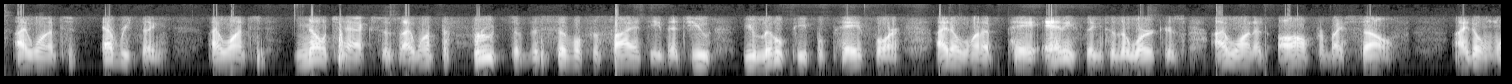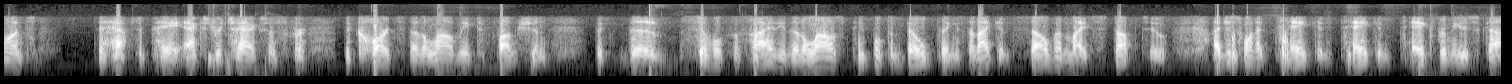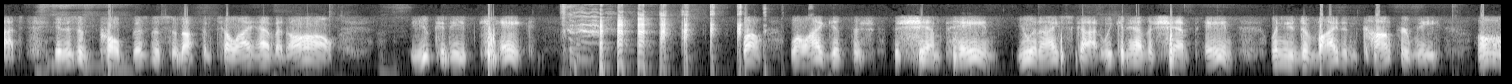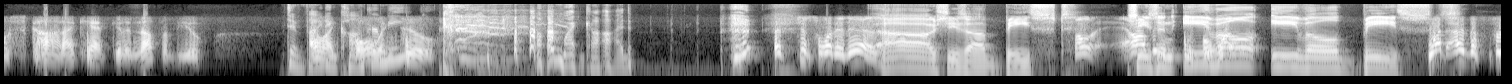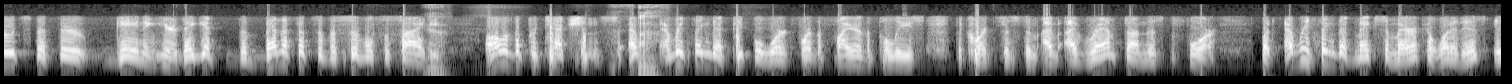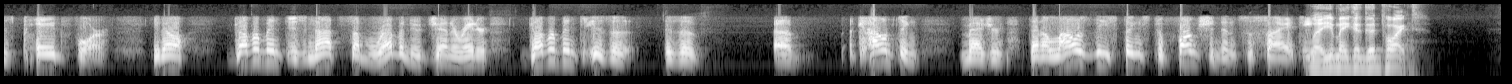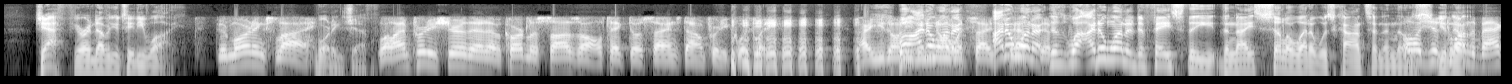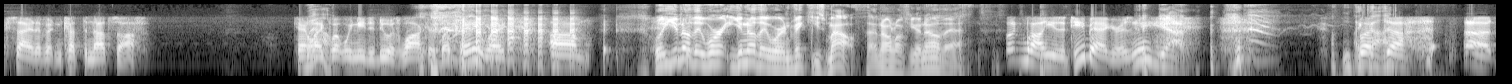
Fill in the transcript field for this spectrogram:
I want everything. I want no taxes. I want the fruits of the civil society that you you little people pay for. I don't want to pay anything to the workers. I want it all for myself. I don't want to have to pay extra taxes for the courts that allow me to function, the the civil society that allows people to build things that I can sell them my stuff to. I just want to take and take and take from you, Scott. It isn't pro business enough until I have it all. You can eat cake. well, well, I get the the champagne. You and I, Scott, we can have the champagne when you divide and conquer me. Oh, Scott, I can't get enough of you. Divide I like and conquer me? too. Oh my God. That's just what it is. Oh, she's a beast. Oh, well, She's an people, evil, evil beast. What are the fruits that they're gaining here? They get the benefits of a civil society, all of the protections, ev- Uh. everything that people work for the fire, the police, the court system. I've, I've ramped on this before, but everything that makes America what it is is paid for. You know, government is not some revenue generator. Government is a is a, a accounting measure that allows these things to function in society. Well, you make a good point. Jeff, you're on WTDY. Good morning, Sly. Morning, Jeff. Well, I'm pretty sure that a cordless sawzall will take those signs down pretty quickly. Or you don't well, even I don't know want what size. to. I don't want to. Well, I don't want to deface the the nice silhouette of Wisconsin and those. Oh, just you go know. on the backside of it and cut the nuts off. Kind of Wow. like what we need to do with Walker. But anyway, um, well, you know they were. You know they were in Vicky's mouth. I don't know if you know that. well, he's a teabagger, isn't he? Yeah. Oh my but God. uh, uh,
